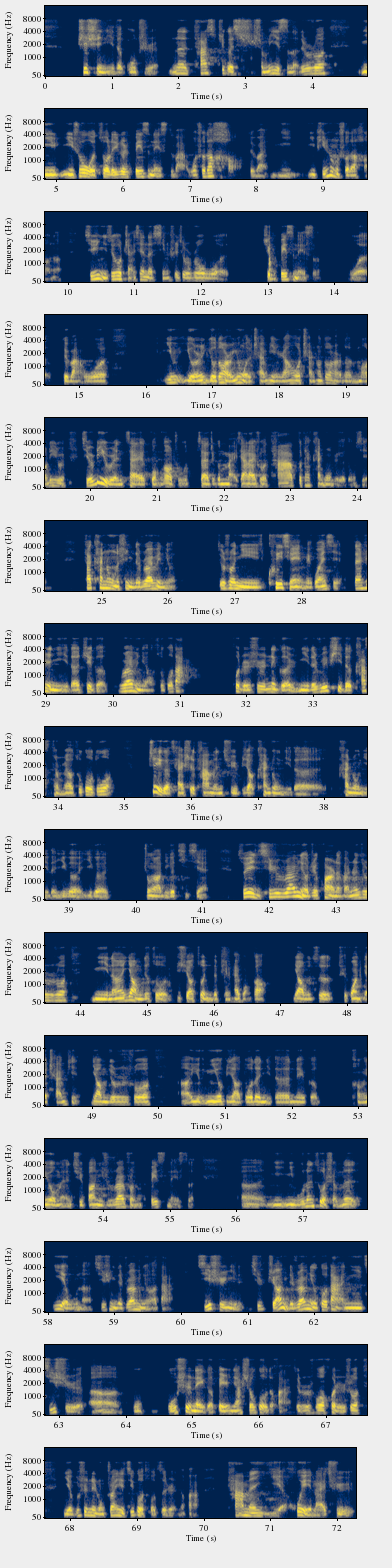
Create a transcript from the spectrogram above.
支持你的估值。那它这个什么意思呢？就是说你你说我做了一个 business 对吧？我说它好对吧？你你凭什么说它好呢？其实你最后展现的形式就是说我。这个 business，我对吧？我因为有人有多少人用我的产品，然后我产生多少的毛利润。其实利润在广告主在这个买家来说，他不太看重这个东西，他看重的是你的 revenue，就是说你亏钱也没关系，但是你的这个 revenue 要足够大，或者是那个你的 repeat 的 customer 要足够多，这个才是他们去比较看重你的看重你的一个一个重要的一个体现。所以其实 revenue 这块呢，反正就是说你呢，要么就做必须要做你的品牌广告，要么是推广你的产品，要么就是说啊有你有比较多的你的那个朋友们去帮你去 reference business，呃你你无论做什么业务呢，其实你的 revenue 要大，即使你其实只要你的 revenue 够大，你即使呃不不是那个被人家收购的话，就是说或者说也不是那种专业机构投资人的话。他们也会来去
